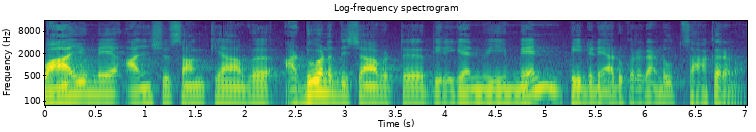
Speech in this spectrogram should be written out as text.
වායුමය අංශු සංඛ්‍යාව අඩුවන දිශාවට දිරිගැන්වීමෙන් පීඩනය අඩු කරගන්න උත්සාහ කරනවා.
